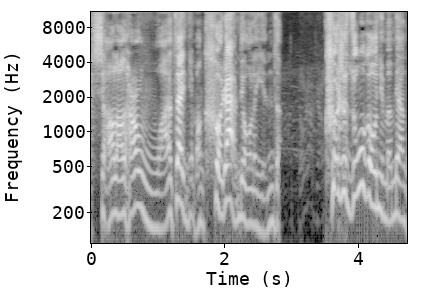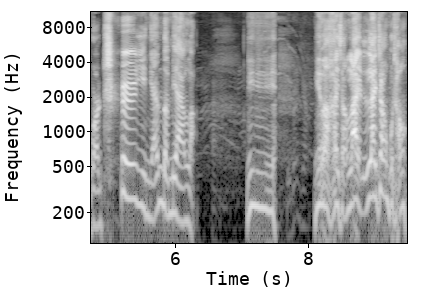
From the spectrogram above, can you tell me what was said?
小老头，我在你们客栈丢了银子，可是足够你们面馆吃一年的面了。你你你，你们还想赖赖账不成？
